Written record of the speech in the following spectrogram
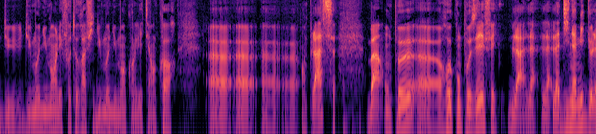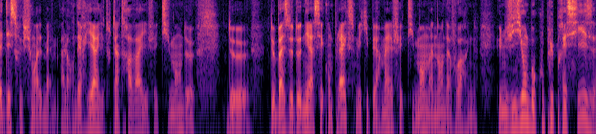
du, monument, les photographies du monument quand il était encore en place, ben, on peut recomposer la, dynamique de la destruction elle-même. Alors derrière, il y a tout un travail effectivement de, de, de base de données assez complexe, mais qui permet effectivement maintenant d'avoir une, vision beaucoup plus précise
